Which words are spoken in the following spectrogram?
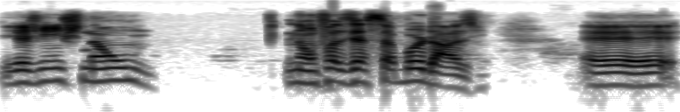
e a gente não, não fazia essa abordagem. É,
